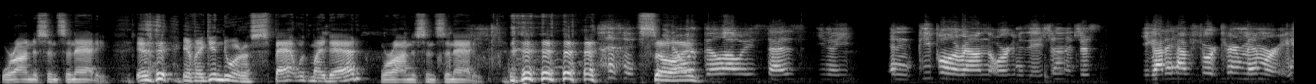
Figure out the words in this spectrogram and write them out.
we're on to Cincinnati. If, if I get into a spat with my dad, we're on to Cincinnati. so you know I. Bill always says, you know, you, and people around the organization, it's just you got to have short-term memory.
